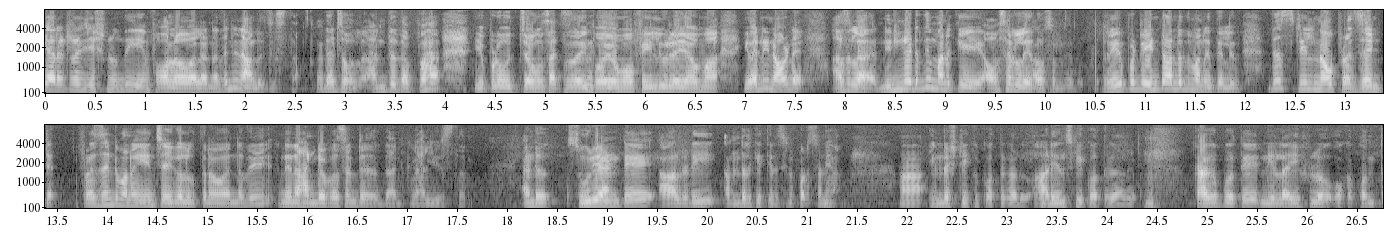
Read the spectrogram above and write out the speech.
క్యారెక్టరైజేషన్ ఉంది ఏం ఫాలో అవ్వాలన్నది నేను ఆలోచిస్తాను దట్స్ ఆల్ అంతే తప్ప ఎప్పుడో వచ్చాము సక్సెస్ అయిపోయామో ఫెయిల్యూర్ అయ్యామా ఇవన్నీ నాట్ అసలు నిన్నటిది మనకి అవసరం లేదు. అవసరం లేదు. రేపటి ఏంటో అన్నది మనకు తెలియదు just still now present present మనం ఏం చేయగలుగుతున్నాం అన్నది నేను హండ్రెడ్ పర్సెంట్ దానికి వాల్యూ ఇస్తాను. అండ్ సూర్య అంటే ఆల్రెడీ అందరికీ తెలిసిన పర్సన్. ఇండస్ట్రీకి కొత్త కాదు ఆడియన్స్కి కొత్త కాదు. కాకపోతే మీ లైఫ్లో ఒక కొంత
